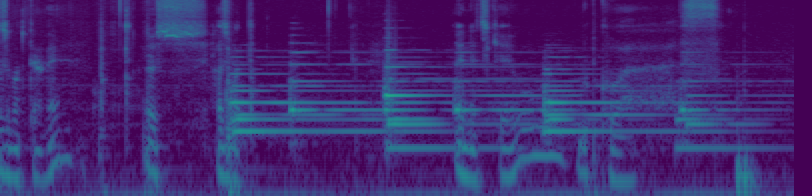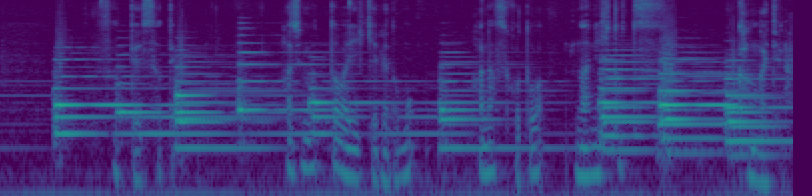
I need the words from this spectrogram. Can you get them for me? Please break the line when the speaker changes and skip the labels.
始まったよね。よし始まった。NHK をぶっ壊すさてさて始まったはいいけれども話すことは何一つ考えてない。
